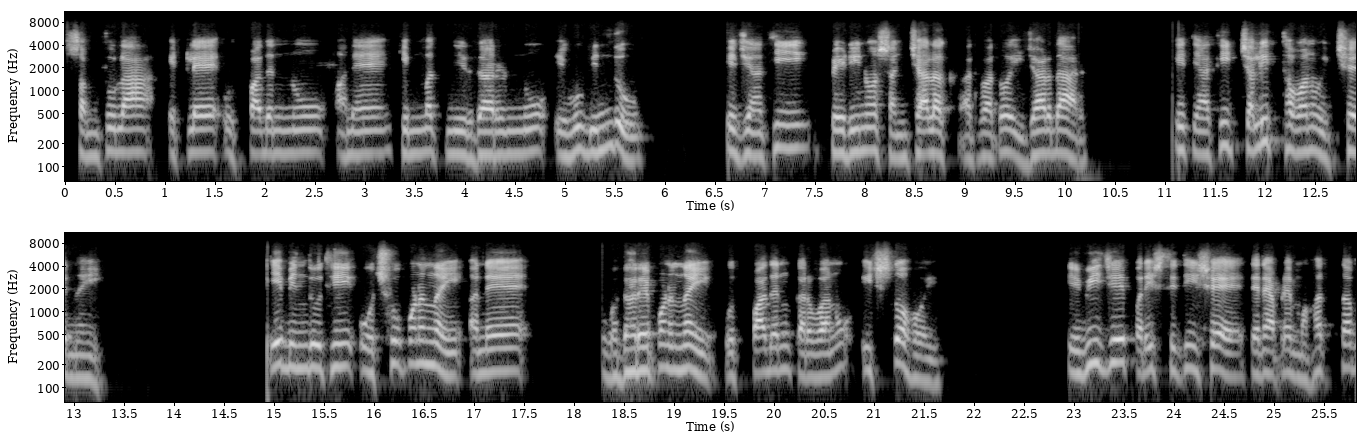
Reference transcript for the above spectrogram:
સમતુલા એટલે ઉત્પાદનનું અને કિંમત નિર્ધારણનું એવું બિંદુ કે જ્યાંથી પેઢીનો સંચાલક અથવા તો ઇજારદાર એ ત્યાંથી ચલિત થવાનું ઈચ્છે નહીં. એ બિંદુથી ઓછું પણ નહીં અને વધારે પણ નહીં ઉત્પાદન કરવાનું ઈચ્છતો હોય. એવી જે પરિસ્થિતિ છે તેને આપણે મહત્તમ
